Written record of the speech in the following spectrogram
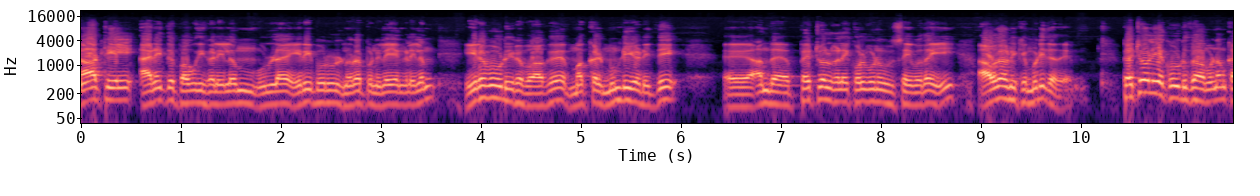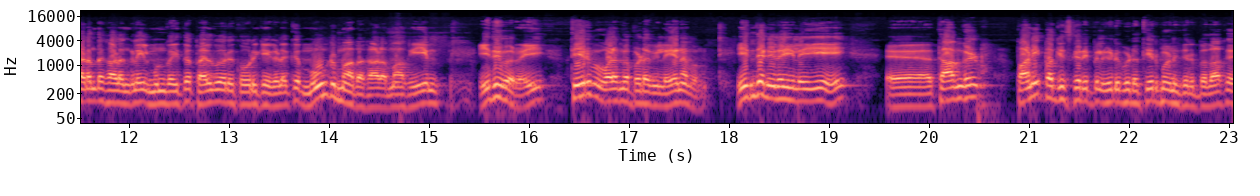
நாட்டில் அனைத்து பகுதிகளிலும் உள்ள எரிபொருள் நிரப்பு நிலையங்களிலும் இரவோடு இரவாக மக்கள் முண்டியடித்து அந்த பெட்ரோல்களை கொள்வனவு செய்வதை அவதானிக்க முடிந்தது. பெட்ரோலிய கூட்டுத்தாபனம் கடந்த காலங்களில் முன்வைத்த பல்வேறு கோரிக்கைகளுக்கு மூன்று மாத காலமாகியும் இதுவரை தீர்வு வழங்கப்படவில்லை எனவும் இந்த நிலையிலேயே தாங்கள் பணி பகிஷ்கரிப்பில் ஈடுபட தீர்மானித்திருப்பதாக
